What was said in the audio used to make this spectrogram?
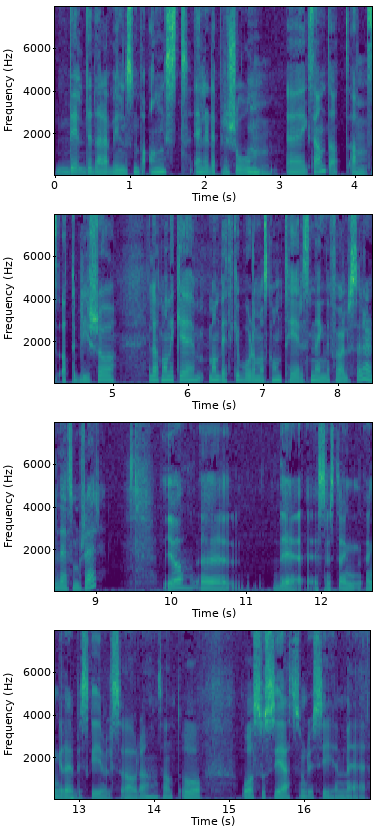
det, det der er begynnelsen på angst eller depresjon. Mm. Eh, ikke sant? At, at, at det blir så Eller at man ikke Man vet ikke hvordan man skal håndtere sine egne følelser. Er det det som skjer? Ja, eh, det, jeg syns det er en, en grei beskrivelse av det. Sant? Og, og assosiert, som du sier, med,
